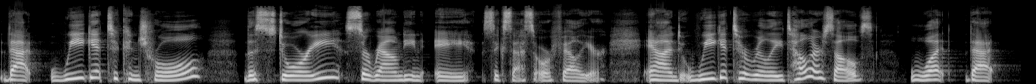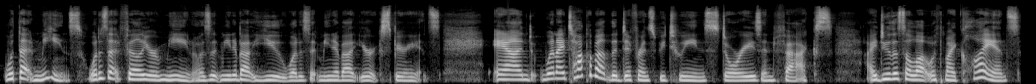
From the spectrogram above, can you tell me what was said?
that we get to control the story surrounding a success or failure. And we get to really tell ourselves what that what that means. What does that failure mean? What does it mean about you? What does it mean about your experience? And when I talk about the difference between stories and facts, I do this a lot with my clients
